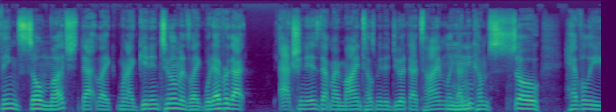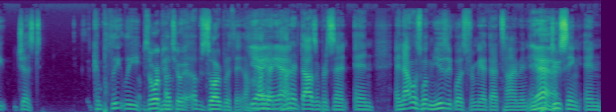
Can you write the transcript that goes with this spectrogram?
things so much that like when I get into them, it's like whatever that action is that my mind tells me to do at that time. Like I Mhm. become so heavily just completely absorbed ab- into it. absorbed with it. A Yeah, yeah, yeah. hundred thousand percent. And and that was what music was for me at that time. And, and Yeah. producing and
